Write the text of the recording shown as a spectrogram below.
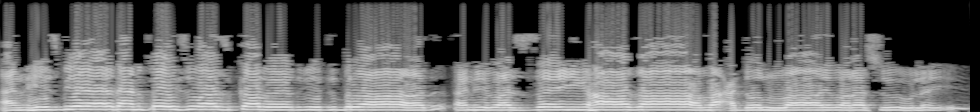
and his beard and face was covered with blood, and he was saying, هذا وعد الله ورسوله.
